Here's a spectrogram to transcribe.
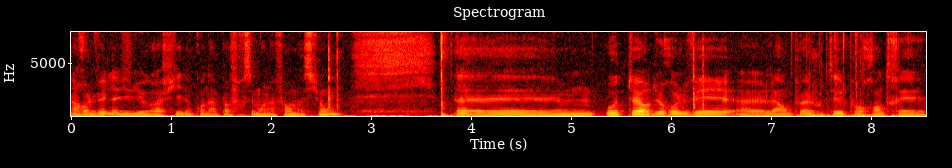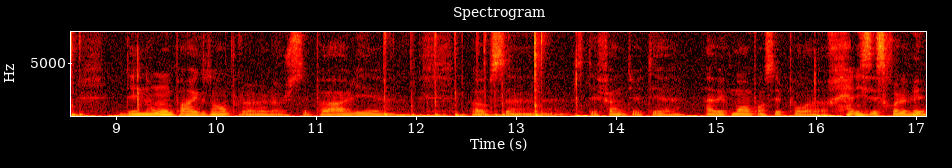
un relevé de la bibliographie, donc on n'a pas forcément l'information. Euh, auteur du relevé, euh, là on peut ajouter pour rentrer des noms, par exemple, euh, là je sais pas, allez, hop, Stéphane, tu étais avec moi en pensée pour réaliser ce relevé.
